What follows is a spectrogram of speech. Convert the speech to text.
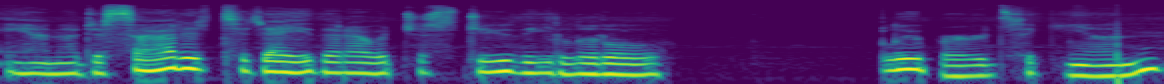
And I decided today that I would just do the little bluebirds again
